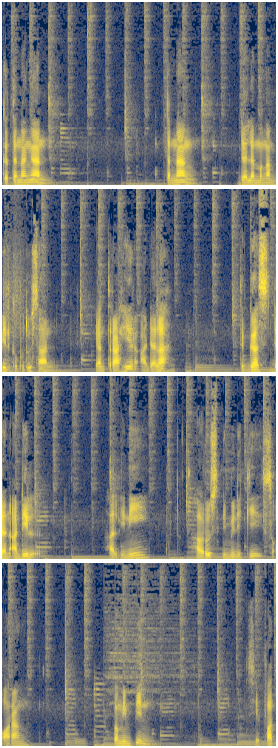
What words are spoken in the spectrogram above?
ketenangan. Tenang dalam mengambil keputusan. Yang terakhir adalah tegas dan adil. Hal ini harus dimiliki seorang pemimpin, sifat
